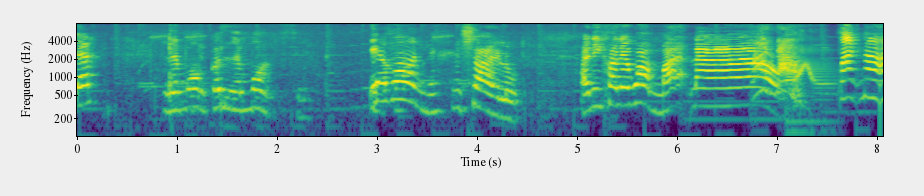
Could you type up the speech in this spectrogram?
แต่ เลมอนก็เลมอนสิเลมอนไม่ใช่ลูก อันนี้เขาเรียกว่ามะนาวมันน่ะ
